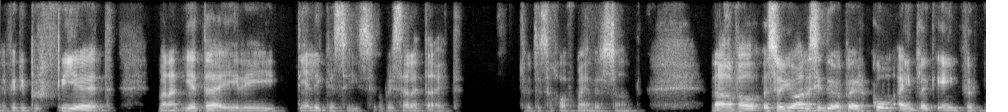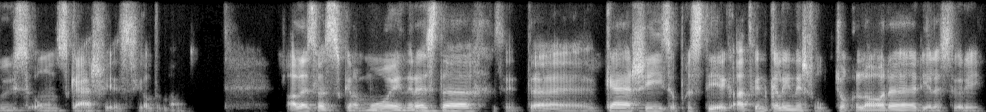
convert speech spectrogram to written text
of hy die profeet, maar dan eet hy hierdie delicacies op dieselfde tyd. So dit is nogal my interessant. In 'n geval, so Johannes die Doper kom eintlik en verwoes ons Kersfees heeltemal. Alles was of mooi en rustig. Ons het uh kersies opgesteek, adventkalenders vol sjokolade, die hele storie.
